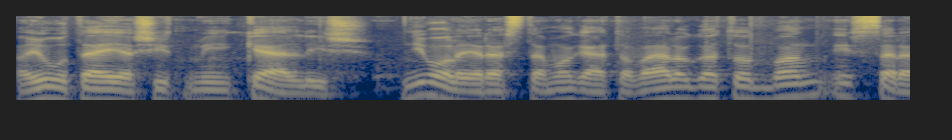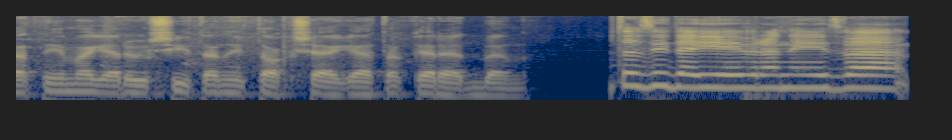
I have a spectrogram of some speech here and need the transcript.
A jó teljesítmény kell is. Jól érezte magát a válogatottban, és szeretné megerősíteni tagságát a keretben. Az idei évre nézve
